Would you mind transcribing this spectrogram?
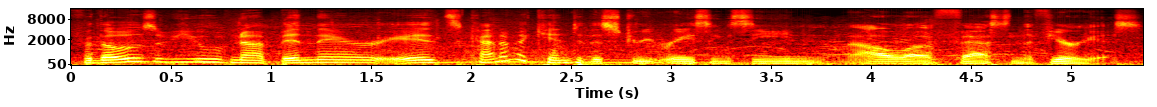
For those of you who have not been there, it's kind of akin to the street racing scene a la Fast and the Furious.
